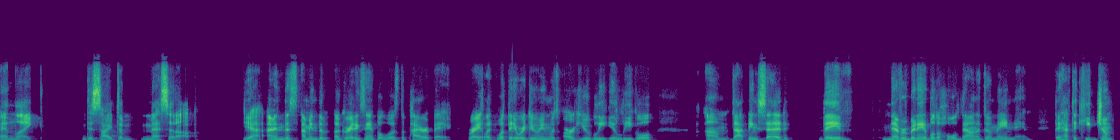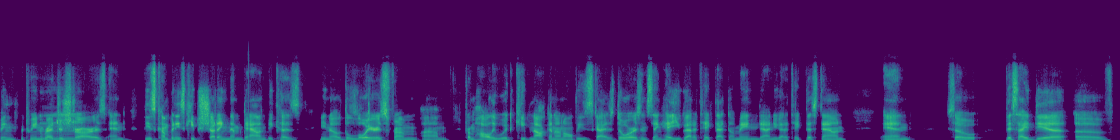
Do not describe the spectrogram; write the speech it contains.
and like decide to mess it up. yeah i mean this i mean the, a great example was the pirate bay right like what they were doing was arguably illegal um, that being said they've never been able to hold down a domain name they have to keep jumping between Mm. registrars and these companies keep shutting them down because you know the lawyers from um, from hollywood keep knocking on all these guys doors and saying hey you got to take that domain down you got to take this down. And so this idea of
